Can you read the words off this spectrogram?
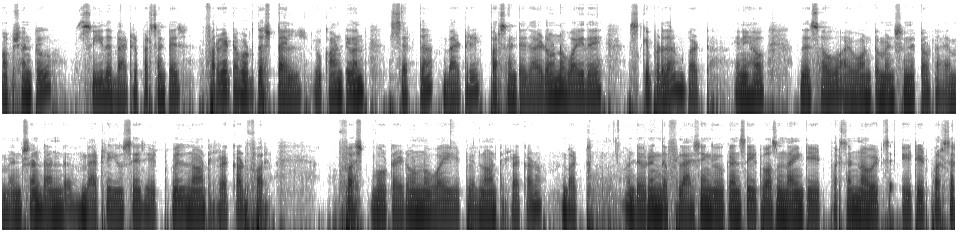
option to see the battery percentage. Forget about the style. You can't even set the battery percentage. I don't know why they skipped that but anyhow this how I want to mention it out. I have mentioned and battery usage it will not record for first boot. I don't know why it will not record but during the flashing you can see it was 98% now it's 88%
